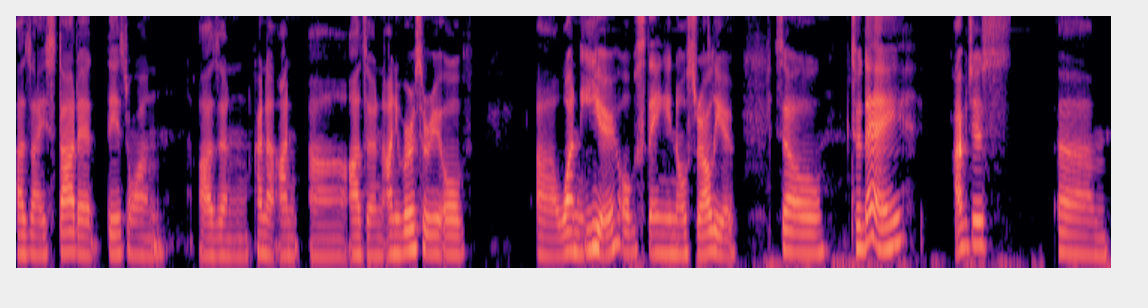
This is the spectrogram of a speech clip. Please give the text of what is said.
As I started this one as an kind of an uh, as an anniversary of uh, one year of staying in Australia. So today I've just um,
